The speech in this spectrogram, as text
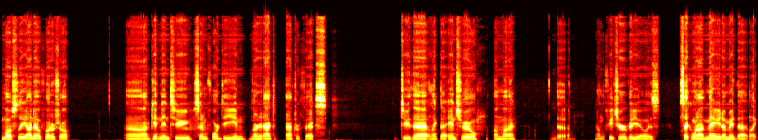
mostly I know Photoshop. Uh, I'm getting into Cinema 4D and learning act After Effects. Do that, like that intro on my the on the feature video is second one I've made. I made that like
